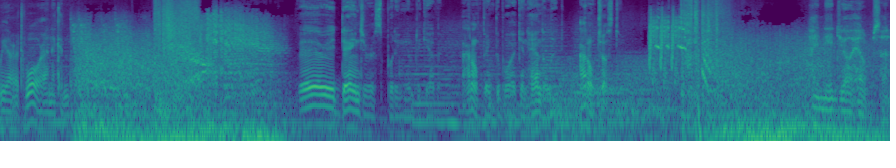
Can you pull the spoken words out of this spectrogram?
We are at war, Anakin. Very dangerous putting them together. I don't think the boy can handle it. I don't trust him. I need your help, son.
